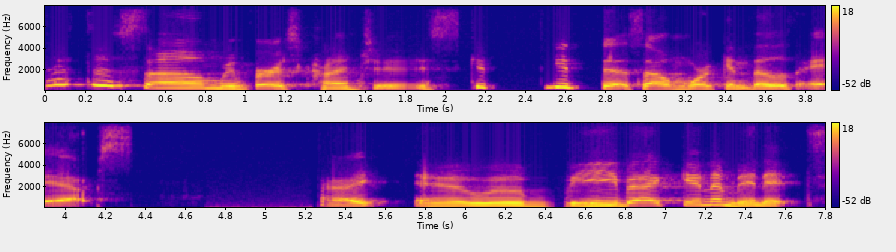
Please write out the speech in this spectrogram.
let's do some reverse crunches. Get get that, some working those abs. All right, and we'll be back in a minute.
